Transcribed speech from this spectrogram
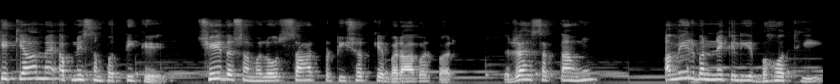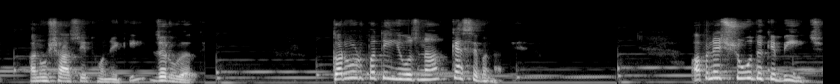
कि क्या मैं अपनी संपत्ति के छह दशमलव सात प्रतिशत के बराबर पर रह सकता हूँ? अमीर बनने के लिए बहुत ही अनुशासित होने की ज़रूरत है। करोड़पति योजना कैसे बनाते हैं? अपने शोध के बीच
